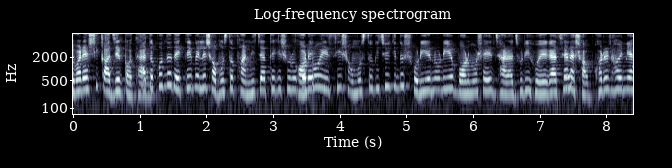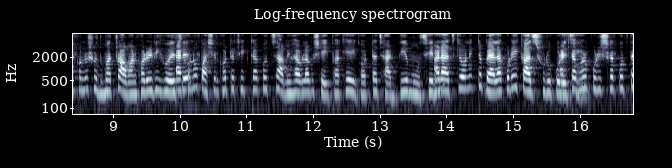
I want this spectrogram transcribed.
এবারে আসি কাজের কথা এতক্ষণ তো দেখতেই পেলে সমস্ত ফার্নিচার থেকে শুরু করে ও এসি সমস্ত কিছুই কিন্তু সরিয়ে নড়িয়ে বর্মশাইয়ের ঝাড়াঝুড়ি হয়ে গেছে। না সব ঘরের হয়নি এখনও শুধুমাত্র আমার ঘরেরই হয়েছে। এখনও পাশের ঘরটা ঠিকঠাক হচ্ছে আমি ভাবলাম সেই ফাঁকে এই ঘরটা ঝাড় দিয়ে মুছে আর আজকে অনেকটা বেলা করেই কাজ শুরু করেছি। একটা ঘর পরিষ্কার করতে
